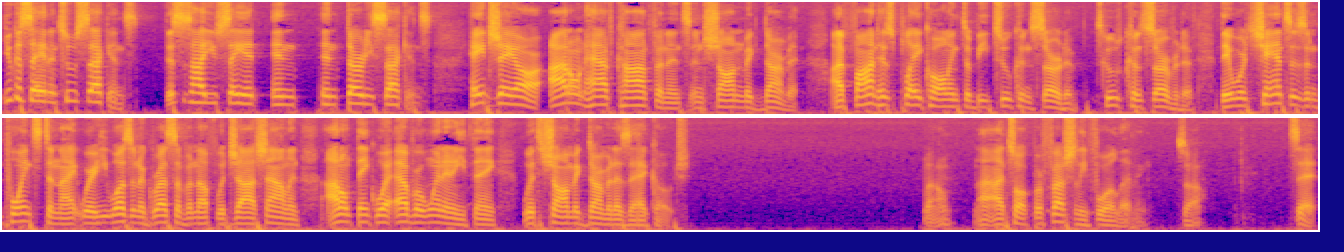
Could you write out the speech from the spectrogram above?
you can say it in two seconds. This is how you say it in, in 30 seconds. Hey, JR, I don't have confidence in Sean McDermott. I find his play calling to be too conservative. Too conservative. There were chances and points tonight where he wasn't aggressive enough with Josh Allen. I don't think we'll ever win anything with Sean McDermott as a head coach. Well, I, I talk professionally for a living. So that's it.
